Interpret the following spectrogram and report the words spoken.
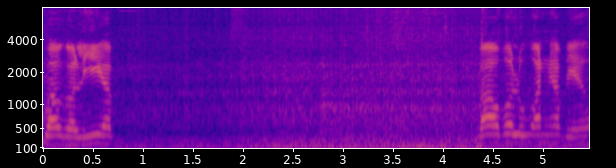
เบาเกาหลีครับเบาพอลูอนครับเดี๋ยว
